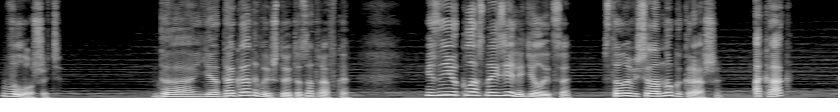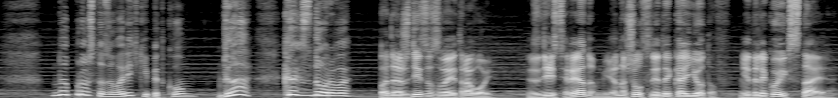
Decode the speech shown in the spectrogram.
в лошадь. «Да, я догадываюсь, что это за травка. Из нее классное зелье делается. Становишься намного краше. А как?» «Да просто заварить кипятком». «Да, как здорово!» «Подожди со своей травой. Здесь рядом я нашел следы койотов. Недалеко их стая.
